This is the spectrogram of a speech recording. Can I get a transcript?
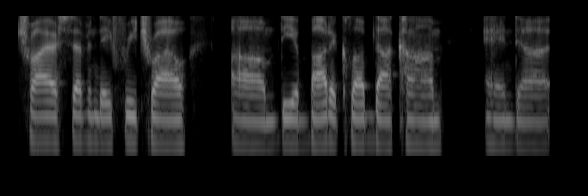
try our seven day free trial, um. And uh,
